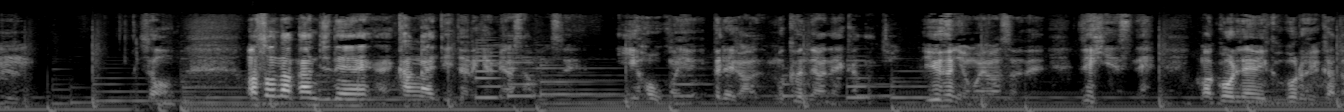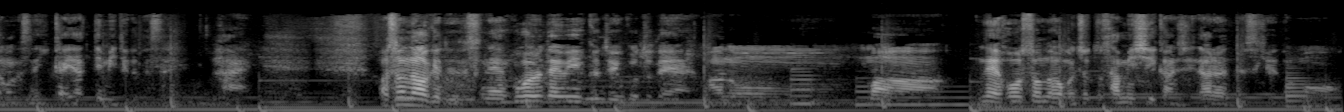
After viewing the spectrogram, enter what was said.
うん。そう。まあ、そんな感じで考えていただければ皆さんもですね、いい方向にプレーが向くんではないかなというふうに思いますので、ぜひですね、まあ、ゴールデンウィークゴルフ行く方もですね、一回やってみてください。はい。まあ、そんなわけでですね、ゴールデンウィークということで、あのー、まあ、ね、放送の方がちょっと寂しい感じになるんですけれども、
